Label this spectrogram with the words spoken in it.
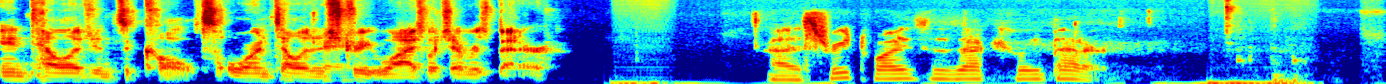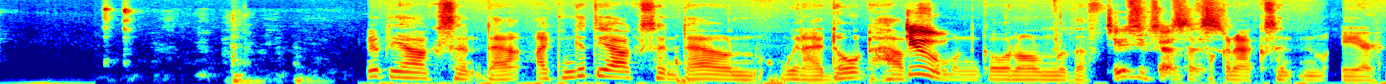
intelligence occult or intelligence Okay. streetwise, whichever's better. Uh, Streetwise is actually better. Get the accent down. I can get the accent down when I don't have Two. someone going on with a, Two with a fucking accent in my ear.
